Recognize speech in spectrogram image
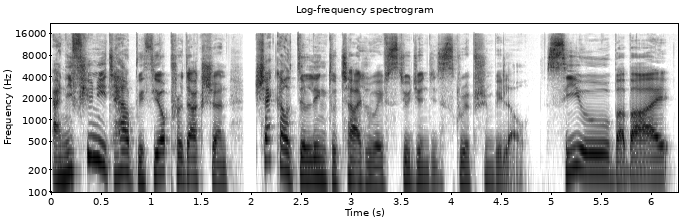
And if you need help with your production, check out the link to Tidalwave Studio in the description below. See you, bye bye.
